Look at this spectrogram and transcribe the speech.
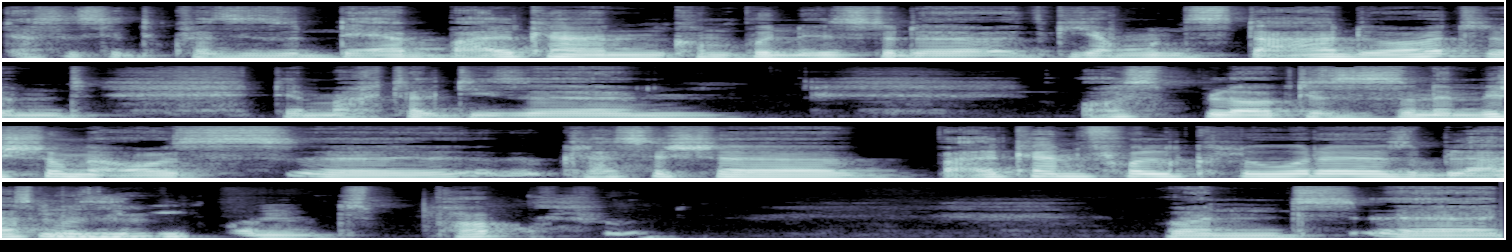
das ist jetzt quasi so der Balkan-Komponist oder wirklich auch ein Star dort und der macht halt diese Ostblock. Das ist so eine Mischung aus äh, klassischer Balkanfolklore, so Blasmusik mhm. und Pop. Und äh,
